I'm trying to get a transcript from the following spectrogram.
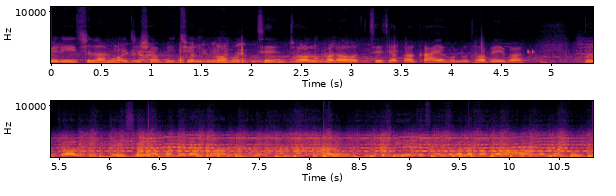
বেরিয়েছিলাম, এই যে সব রিচুয়ালগুলো হচ্ছে, জল ভরা হচ্ছে যাকা গায়ে হলুদ হবে এবার। তো জল ভরতে এসেই আমাদের এত আনন্দ। আরও বিয়ে তো সন্ধ্যাবেলা, তখন তো আনন্দ করবে।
